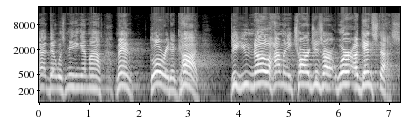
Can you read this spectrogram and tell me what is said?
uh, that was meeting at my house. Man, glory to God. Do you know how many charges are, were against us?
